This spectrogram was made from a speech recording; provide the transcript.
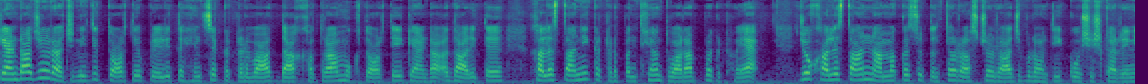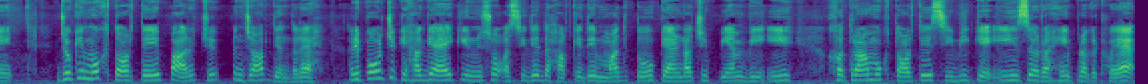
ਕੈਨੇਡਾ 'ਚ ਰਾਜਨੀਤਿਕ ਤੌਰ ਤੇ ਪ੍ਰੇਰਿਤ ਹਿੰਸਕ ਕੱਟੜਵਾਦ ਦਾ ਖਤਰਾ ਮੁੱਖ ਤੌਰ ਤੇ ਕੈਨੇਡਾ ਆਧਾਰਿਤ ਖਾਲਿਸਤਾਨੀ ਕੱਟੜਪੰਥੀਆਂ ਦੁਆਰਾ ਪ੍ਰਗਟ ਹੋਇਆ ਹੈ, ਜੋ ਖਾਲਿਸਤਾਨ ਨਾਮਕ ਸੁਤੰਤਰ ਰਾਸ਼ਟਰ ਰਾਜ ਬਣਾਉਣ ਦੀ ਕੋਸ਼ਿਸ਼ ਕਰ ਰਹੇ ਨੇ, ਜੋ ਕਿ ਮੁੱਖ ਤੌਰ ਤੇ ਭਾਰਤ 'ਚ ਪੰਜਾਬ ਦੇ ਅੰਦਰ ਹੈ। ਰਿਪੋਰਟ 'ਚ ਕਿਹਾ ਗਿਆ ਹੈ ਕਿ 1980 ਦੇ ਦਹਾਕੇ ਦੇ ਮੱਧ ਤੋਂ ਕੈਨੇਡਾ 'ਚ ਪੀਐਮਵੀਈ ਖਤਰਾ ਮੁੱਖ ਤੌਰ ਤੇ ਸੀਬੀਕੇਈਜ਼ ਰਾਹੀਂ ਪ੍ਰਗਟ ਹੋਇਆ ਹੈ।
